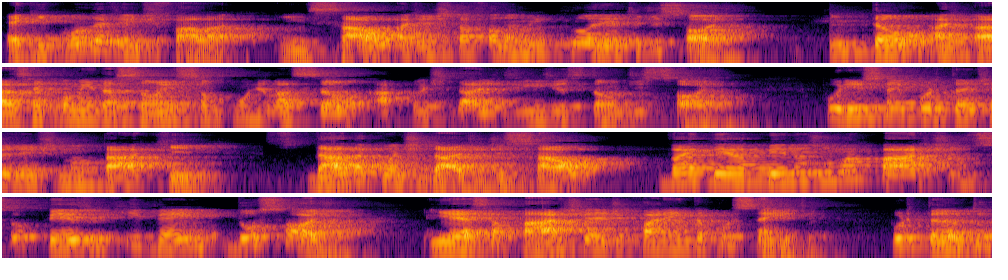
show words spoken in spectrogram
é que quando a gente fala em sal, a gente está falando em cloreto de sódio. Então, a, as recomendações são com relação à quantidade de ingestão de sódio. Por isso é importante a gente notar que, dada a quantidade de sal, vai ter apenas uma parte do seu peso que vem do sódio. E essa parte é de 40%. Portanto,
